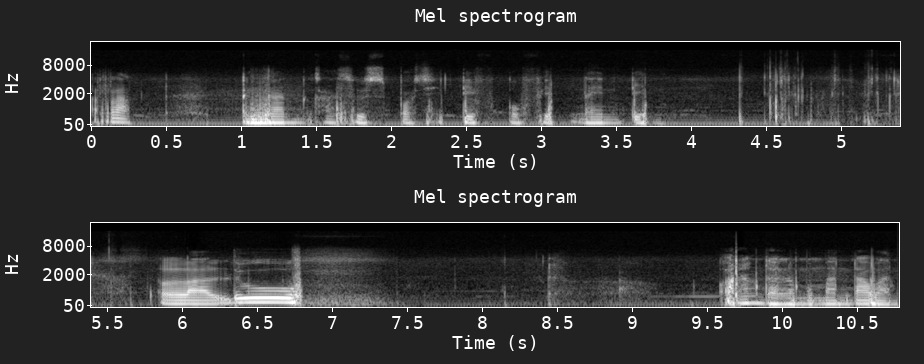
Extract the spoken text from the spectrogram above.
erat dengan kasus positif COVID-19. Lalu, orang dalam pemantauan.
